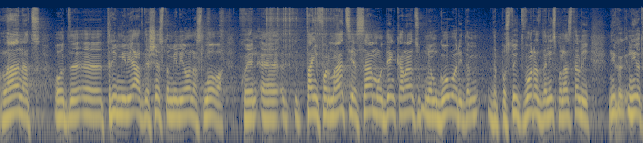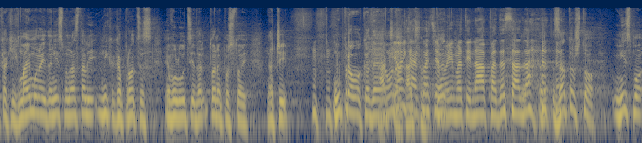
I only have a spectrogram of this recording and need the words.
lanac od e, 3 milijarde 600 miliona slova. Koje, e, ta informacija samo u DNK lancu nam govori da, da postoji tvorac, da nismo nastali nikak, ni od kakvih majmuna i da nismo nastali nikakav proces evolucije, da to ne postoji. Znači, upravo kada je ona... Joj, kako ćemo imati napada sada? Zato što mi, smo,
